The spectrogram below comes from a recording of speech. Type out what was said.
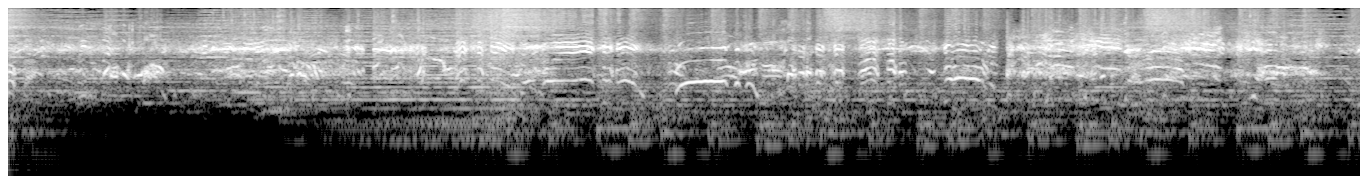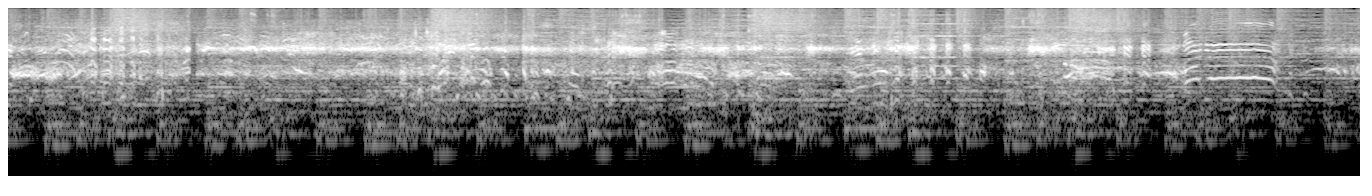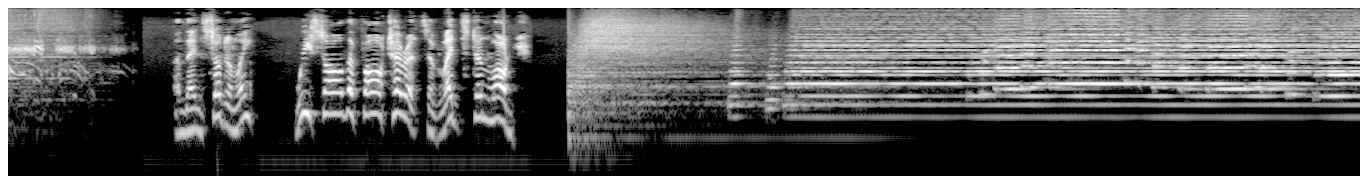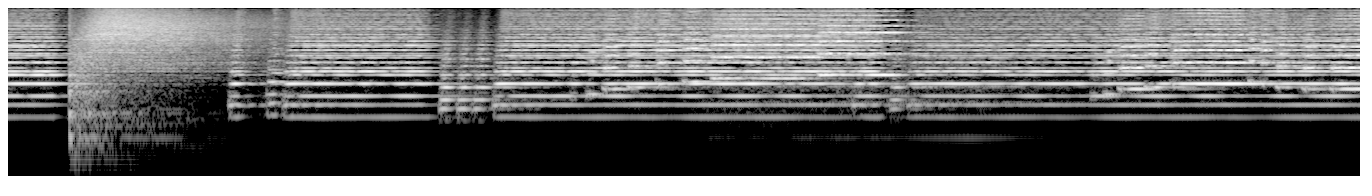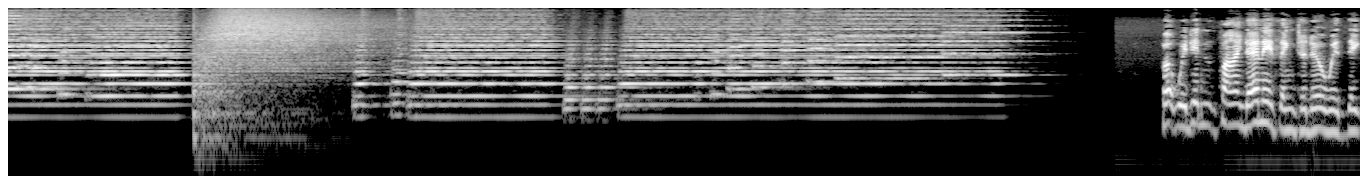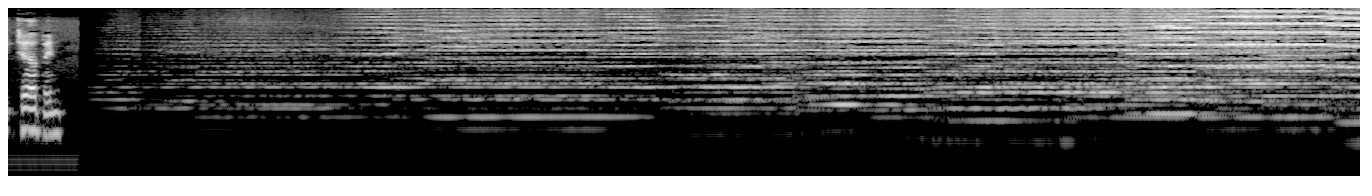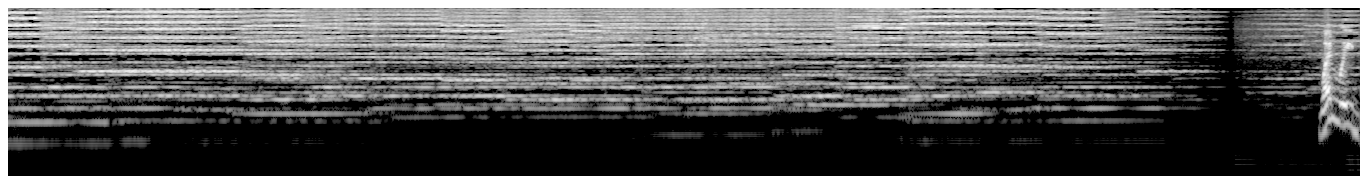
Locker. And then suddenly we saw the four turrets of Ledston Lodge. But we didn't find anything to do with Dick Turpin.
